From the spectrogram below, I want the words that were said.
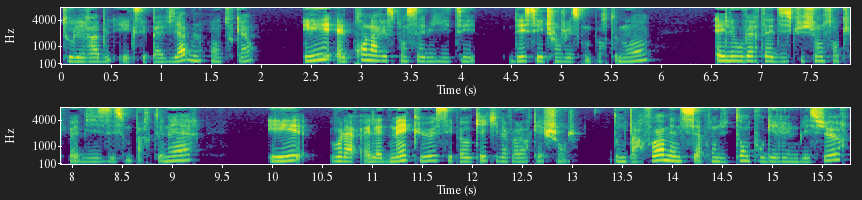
tolérable et que c'est pas viable, en tout cas, et elle prend la responsabilité d'essayer de changer ce comportement, elle est ouverte à la discussion sans culpabiliser son partenaire, et voilà, elle admet que c'est pas ok qu'il va falloir qu'elle change. Donc parfois, même si ça prend du temps pour guérir une blessure,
